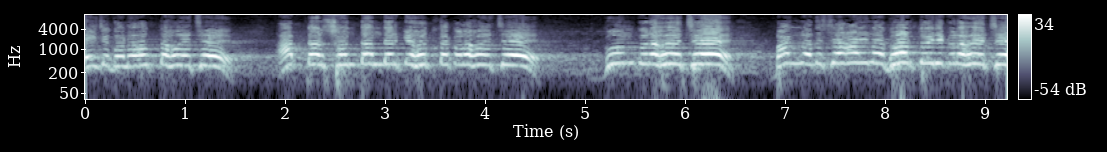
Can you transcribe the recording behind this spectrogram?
এই যে গণহত্যা হয়েছে, আপনার সন্তানদেরকে হত্যা করা হয়েছে, গুম করা হয়েছে, বাংলাদেশে আইনা ঘর তৈরি করা হয়েছে,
